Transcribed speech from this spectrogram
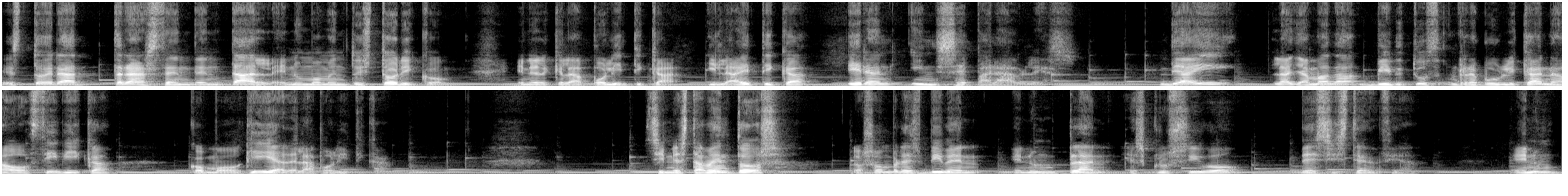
Esto era trascendental en un momento histórico en el que la política y la ética eran inseparables. De ahí la llamada virtud republicana o cívica como guía de la política. Sin estamentos, los hombres viven en un plan exclusivo de existencia, en un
